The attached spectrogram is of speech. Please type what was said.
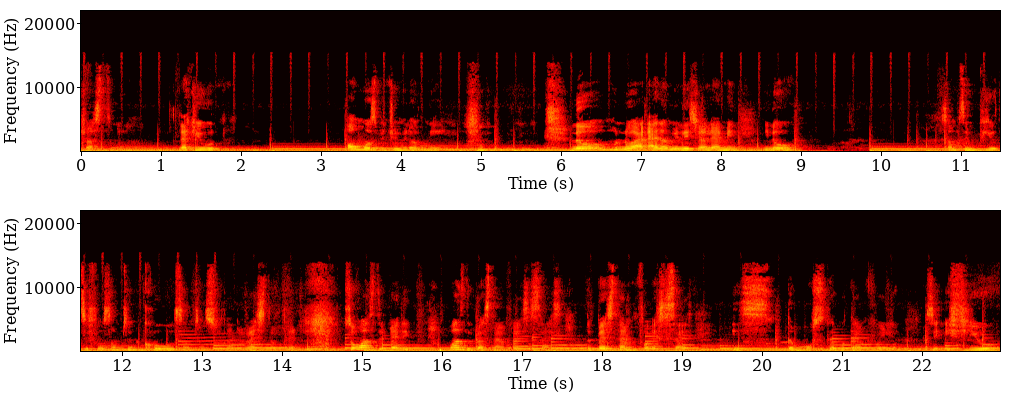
Trust me. Like you would almost be dreaming of me. no, no, I, I don't mean literally. I mean, you know, something beautiful, something cool, something sweet, and the rest of them. So, what's the verdict? What's the best time for exercise? The best time for exercise is the most stable time for you. See, if you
